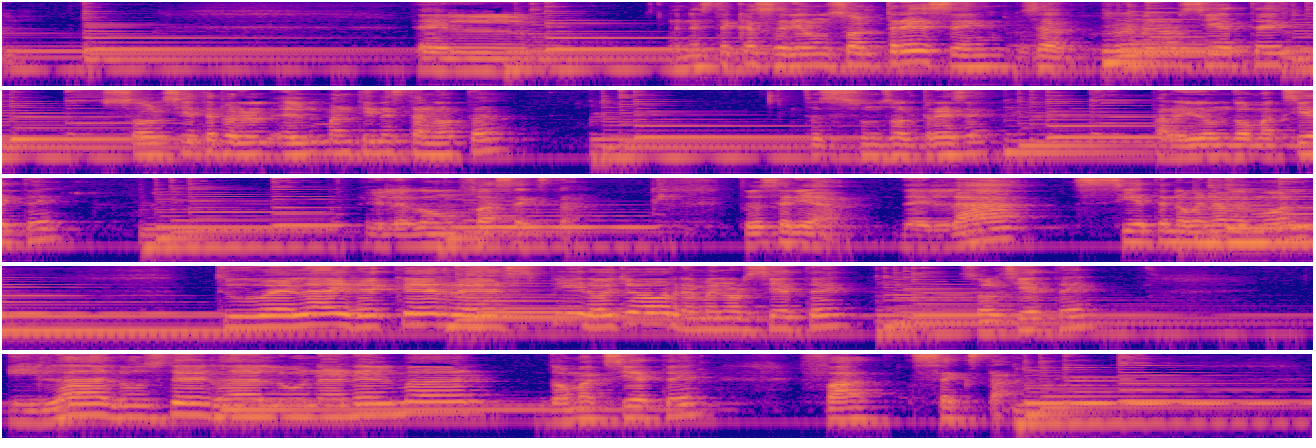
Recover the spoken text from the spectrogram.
El. En este caso sería un sol 13. O sea, re menor 7, sol 7, pero él, él mantiene esta nota. Entonces es un sol 13. Para ir a un do max 7. Y luego un fa sexta. Entonces sería de la 7 novena bemol. Tú el aire que respiro yo, re menor 7, sol 7. Y la luz de la luna en el mar, do max 7, fa sexta.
